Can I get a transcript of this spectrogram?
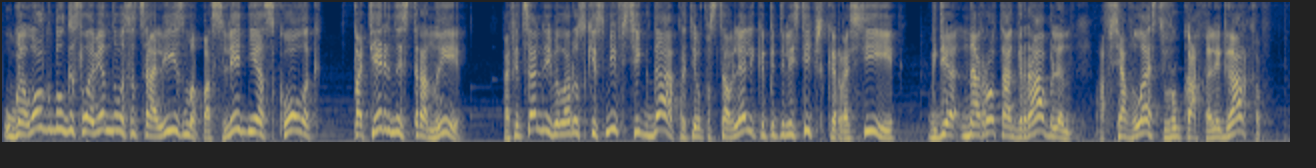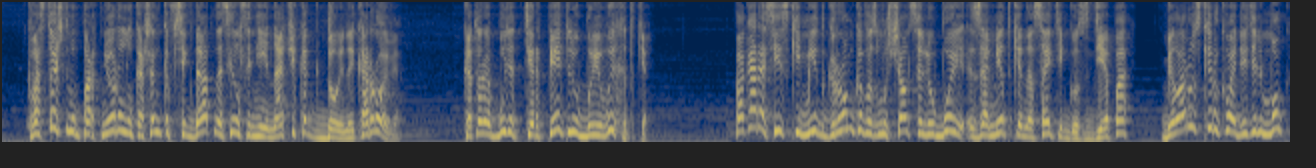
Уголок благословенного социализма, последний осколок потерянной страны, Официальные белорусские СМИ всегда противопоставляли капиталистической России, где народ ограблен, а вся власть в руках олигархов. К восточному партнеру Лукашенко всегда относился не иначе, как к дойной корове, которая будет терпеть любые выходки. Пока российский МИД громко возмущался любой заметке на сайте Госдепа, белорусский руководитель мог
